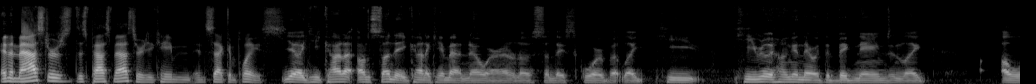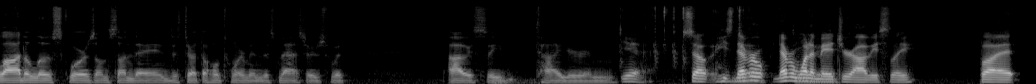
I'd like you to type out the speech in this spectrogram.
in the Masters this past Masters. He came in second place. Yeah, like he kind of on Sunday he kind of came out of nowhere. I don't know Sunday score, but like he he really hung in there with the big names and like a lot of low scores on Sunday and just throughout the whole tournament this Masters with obviously Tiger and Yeah. So he's never Yeah, never won a major, obviously, but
